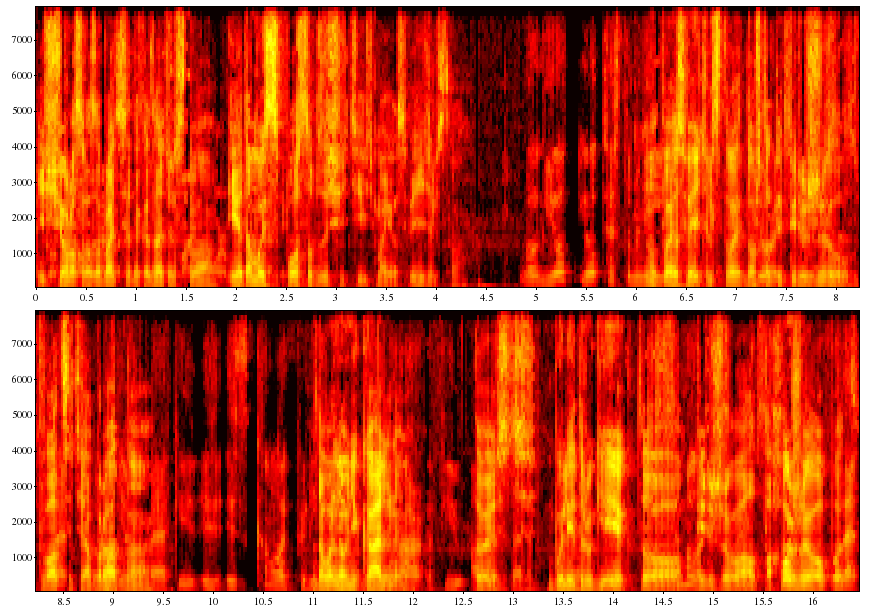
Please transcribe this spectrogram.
еще раз разобрать все доказательства. И это мой способ защитить мое свидетельство. Ну, твое свидетельство и то, что ты пережил в 20 и обратно, довольно уникальны. То есть, были и другие, кто переживал похожий опыт,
